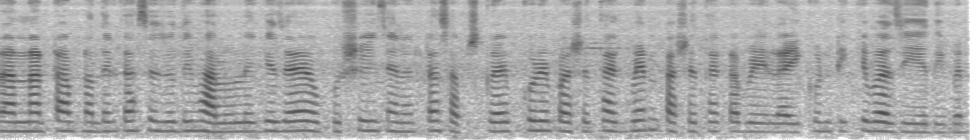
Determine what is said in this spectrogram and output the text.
রান্নাটা আপনাদের কাছে যদি ভালো লেগে যায়, অবশ্যই চ্যানেলটা সাবস্ক্রাইব করে পাশে থাকবেন। পাশে থাকা বেল আইকনটিকে বাজিয়ে দিবেন।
